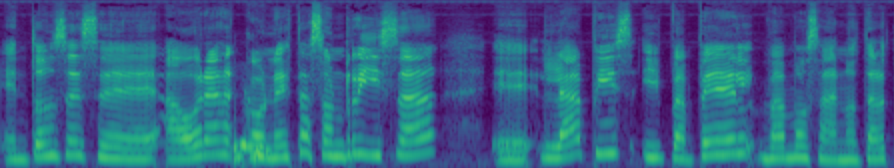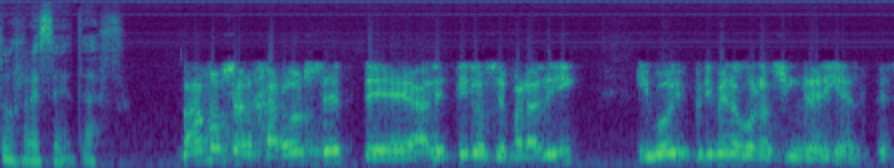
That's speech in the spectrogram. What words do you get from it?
Entonces, eh, ahora con esta sonrisa, eh, lápiz y papel, vamos a anotar tus recetas. Vamos al jaroset al estilo sefaradí y voy primero con los ingredientes.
